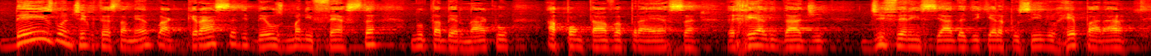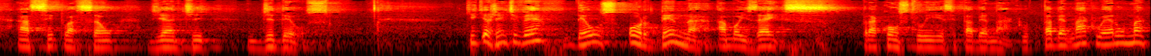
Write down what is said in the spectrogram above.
Desde o Antigo Testamento, a graça de Deus manifesta no tabernáculo apontava para essa realidade diferenciada de que era possível reparar a situação diante de Deus. O que, que a gente vê? Deus ordena a Moisés para construir esse tabernáculo. O tabernáculo era uma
